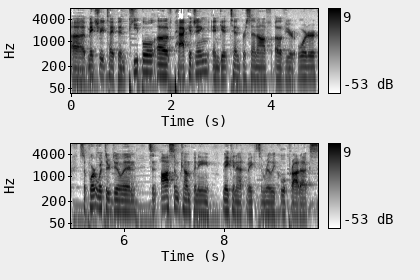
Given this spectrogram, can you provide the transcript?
uh, make sure you type in people of packaging and get 10% off of your order. Support what they're doing. It's an awesome company making a, making some really cool products.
